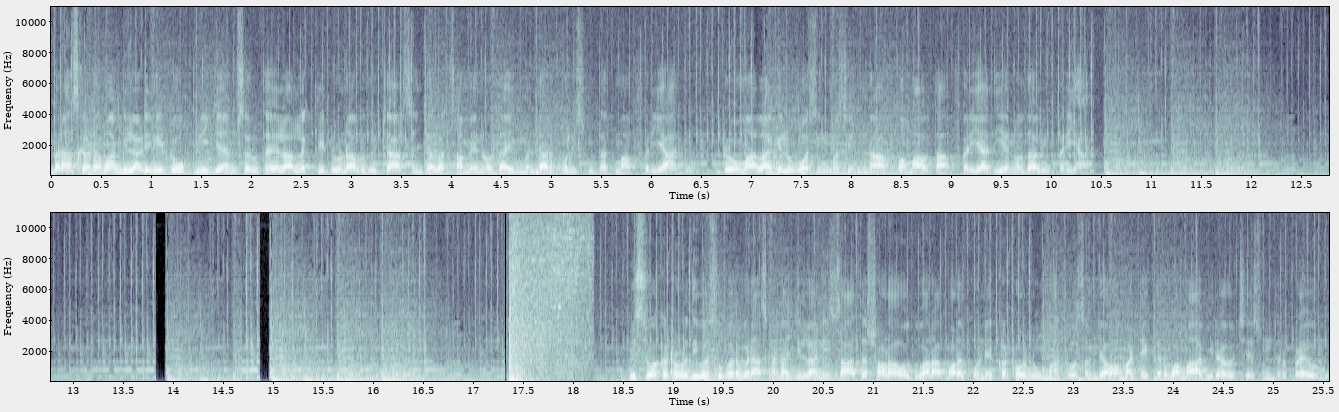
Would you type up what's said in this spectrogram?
બનાસકાંઠામાં બિલાડીની ટોપની જેમ શરૂ થયેલા લક્કી ડ્રોના વધુ ચાર સંચાલક સામે નોંધાઈ મંડાર પોલીસ મથકમાં ફરિયાદ. ડ્રોમાં લાગેલું વોશિંગ મશીન ન આપવામાં આવતા ફરિયાદીએ નોંધાવી ફરિયાદ. વિશ્વ કઠોળ દિવસ ઉપર બનાસકાંઠા જિલ્લાની સાત શાળાઓ દ્વારા બાળકોને કઠોળનું મહત્વ સમજાવવા માટે કરવામાં આવી રહ્યો છે સુંદર પ્રયોગ.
